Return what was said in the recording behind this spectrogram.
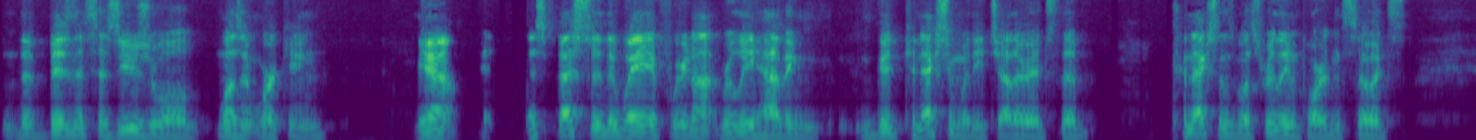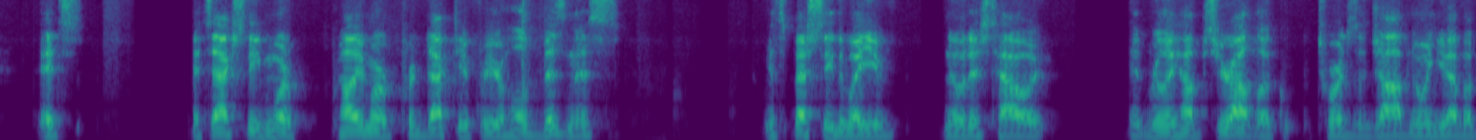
the business as usual wasn't working. Yeah. Especially the way if we're not really having good connection with each other, it's the connections what's really important. So it's it's it's actually more probably more productive for your whole business, especially the way you've noticed how it, really helps your outlook towards the job, knowing you have a,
